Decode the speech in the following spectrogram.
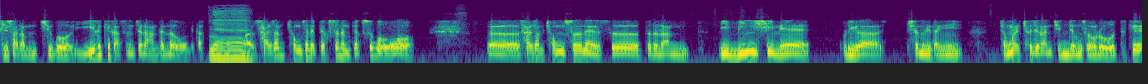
질 사람은 지고 이렇게 가서는 저는 안 된다고 봅니다. 예. 살삼 총선의 백서는 백서고 어, 살삼 총선에서 드러난 이 민심에 우리가 새누리당이 정말 처절한 진정성으로 어떻게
